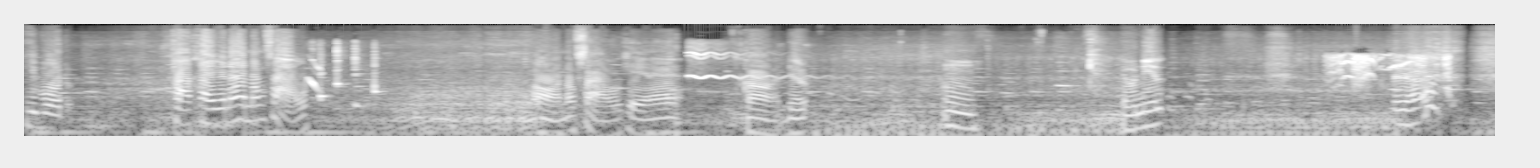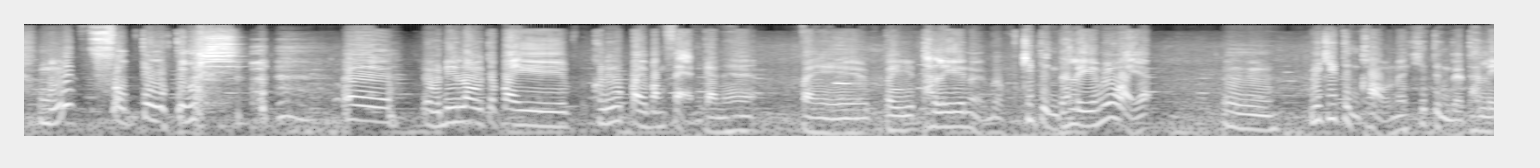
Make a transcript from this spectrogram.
พี่โบทพาใครกันนะน้องสาวอ๋อน้องสาวโอเคนะ ก็เดี๋ยว อืม เดี๋ยววันนี้เดี๋ยวนะมือนส่งจูบจังเลยเออ เดี๋ยววันนี้เราจะไปเขาเรียกว่าไปบางแสนกันนะฮะ ไปไปทะเลหน่อยแบบคิดถึงทะเลไม่ไหวอะเออ ไม่คิดถึงเขานะ คิดถึงแต่ทะเล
